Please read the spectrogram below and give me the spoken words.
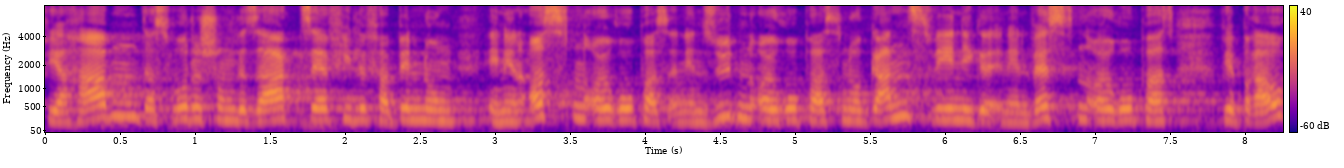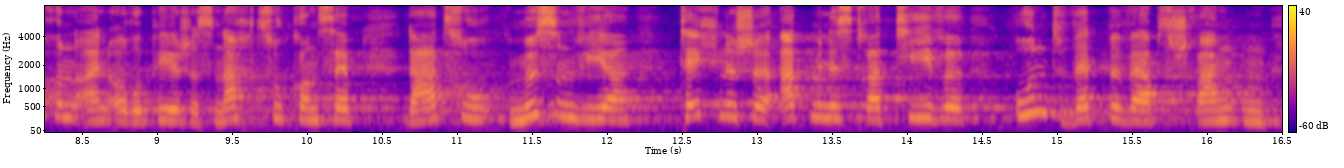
Wir haben, das wurde schon gesagt, sehr viele Verbindungen in den Osten Europas, in den Süden Europas, nur ganz wenige in den Westen Europas. Wir brauchen ein europäisches Nachtzugkonzept. Dazu müssen wir technische, administrative und Wettbewerbsschranken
